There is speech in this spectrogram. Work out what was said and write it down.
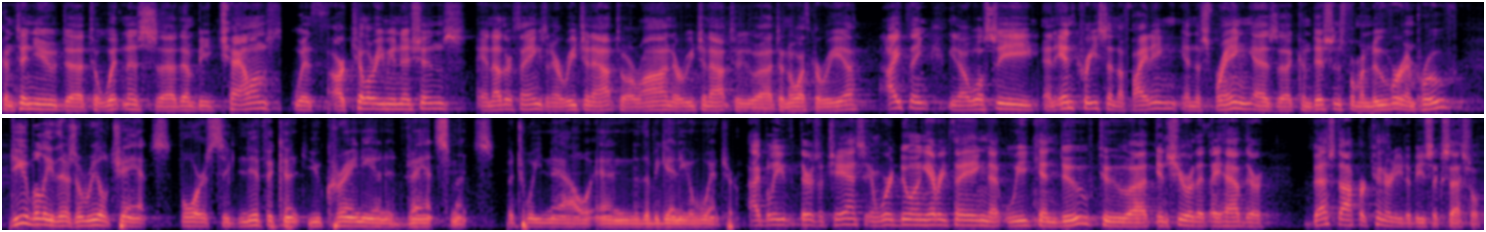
continued uh, to witness uh, them be challenged with artillery munitions and other things, and they're reaching out to Iran, they're reaching out to, uh, to North Korea. I think, you know, we'll see an increase in the fighting in the spring as uh, conditions for maneuver improve. Do you believe there's a real chance for significant Ukrainian advancements between now and the beginning of winter? I believe there's a chance, and we're doing everything that we can do to uh, ensure that they have their best opportunity to be successful,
